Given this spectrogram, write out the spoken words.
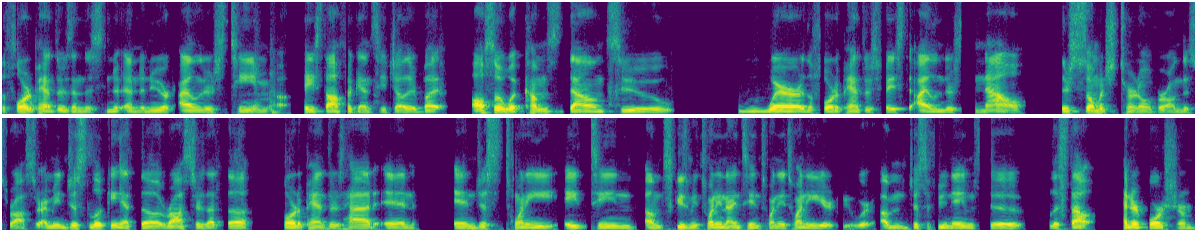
the Florida Panthers and this and the New York Islanders team uh, faced off against each other, but also what comes down to where the Florida Panthers face the Islanders now. There's so much turnover on this roster. I mean, just looking at the roster that the Florida Panthers had in in just 2018, um, excuse me, 2019, 2020 year, um, just a few names to list out: Henrik Borgstrom,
